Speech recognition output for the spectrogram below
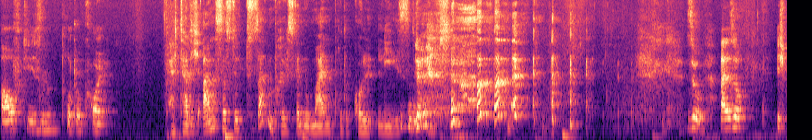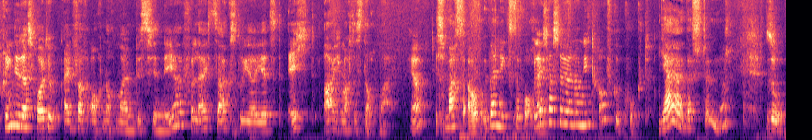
auf diesem Protokoll. Vielleicht hatte ich Angst, dass du zusammenbrichst, wenn du mein Protokoll liest. So, also ich bringe dir das heute einfach auch noch mal ein bisschen näher. Vielleicht sagst du ja jetzt echt, ah, ich mache das doch mal. Ja? Ich mach's auch übernächste Woche. Vielleicht hast du ja noch nie drauf geguckt. Ja, das stimmt. Ne? So,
